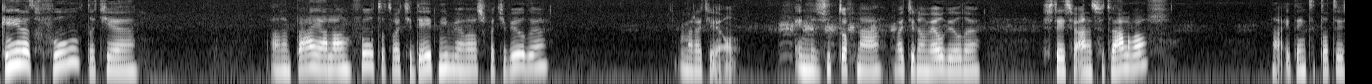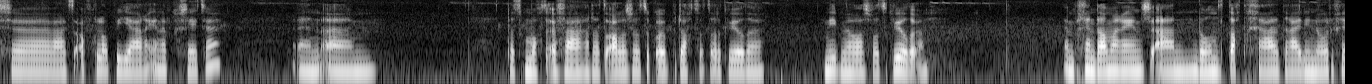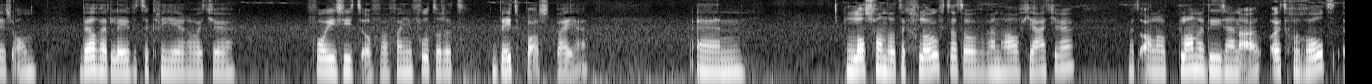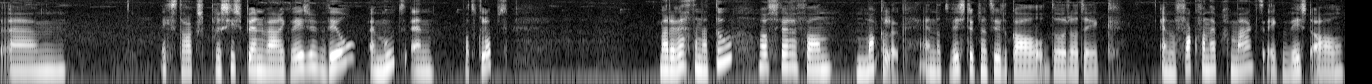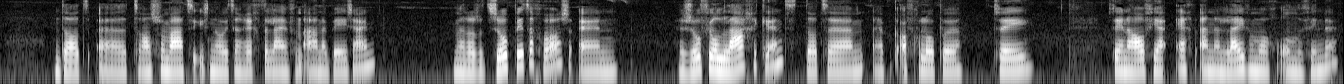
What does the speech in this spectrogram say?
Ken je dat gevoel dat je al een paar jaar lang voelt dat wat je deed niet meer was wat je wilde? Maar dat je in de zoektocht naar wat je dan wel wilde steeds weer aan het verdwalen was? Nou, ik denk dat dat is eh, waar ik de afgelopen jaren in heb gezeten. En ehm, dat ik mocht ervaren dat alles wat ik ooit bedacht had dat ik wilde, niet meer was wat ik wilde. En begin dan maar eens aan de 180 graden draai die nodig is om wel het leven te creëren wat je voor je ziet of waarvan je voelt dat het beter past bij je. En los van dat ik geloof dat over een half jaartje, met alle plannen die zijn uitgerold, um, ik straks precies ben waar ik wezen wil en moet en wat klopt. Maar de weg ernaartoe was verre van makkelijk. En dat wist ik natuurlijk al doordat ik er mijn vak van heb gemaakt. Ik wist al dat uh, transformaties nooit een rechte lijn van A naar B zijn. Maar dat het zo pittig was en zoveel lagen kent, dat uh, heb ik afgelopen twee, tweeënhalf jaar echt aan een lijve mogen ondervinden.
